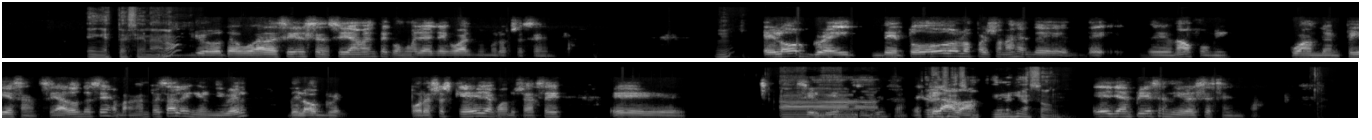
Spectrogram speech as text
En esta escena, ¿no? Yo te voy a decir sencillamente cómo ella llegó al número 60. ¿Mm? El upgrade de todos los personajes de, de, de Naofumi, cuando empiezan, sea donde sea, van a empezar en el nivel del upgrade. Por eso es que ella cuando se hace eh, ah, esclava, ella empieza en nivel 60.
